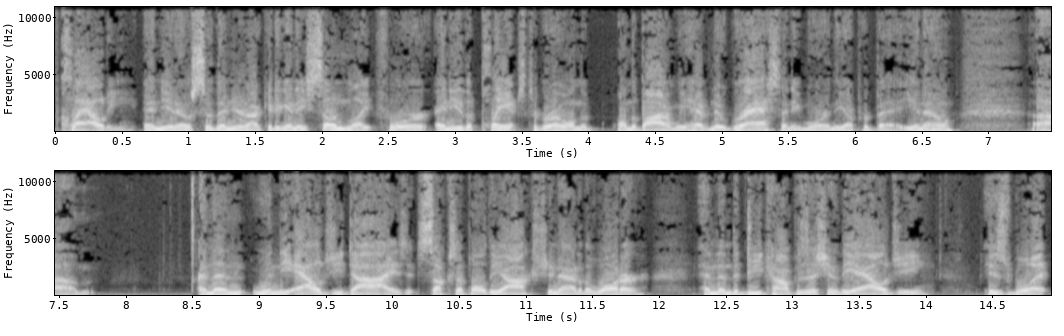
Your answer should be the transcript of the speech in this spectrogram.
cloudy and you know so then you're not getting any sunlight for any of the plants to grow on the on the bottom. We have no grass anymore in the upper bay you know? Um, and then when the algae dies it sucks up all the oxygen out of the water and then the decomposition of the algae is what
